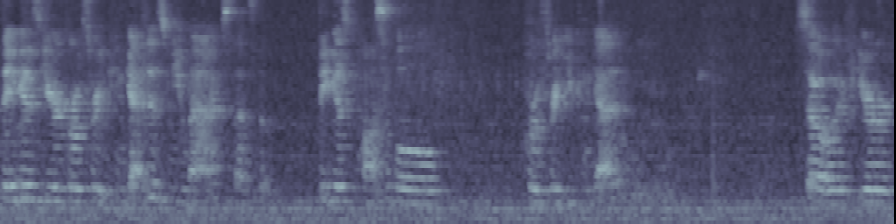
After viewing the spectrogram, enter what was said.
big as your growth rate can get is mu max, that's the biggest possible growth rate you can get. So if you're,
